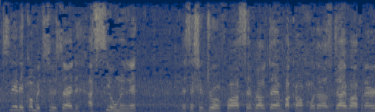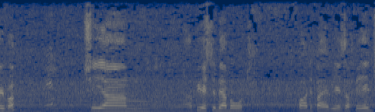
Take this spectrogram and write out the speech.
This lady committed suicide, assumingly. They said she drove for several times back and forth and was drive off in the river. She um, appears to be about 45 years of age,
